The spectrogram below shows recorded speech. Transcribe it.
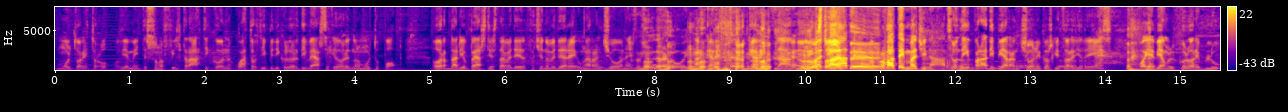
molto retro, ovviamente, sono filtrati con quattro tipi di colori diversi che lo rendono molto pop. Ora Dario Persi ci sta vede- facendo vedere un arancione. Vedere a noi? non- non- Accarezzando. non- Immaginate, nonostante... provate a immaginarlo. Sono dei bradipi arancioni con scritto Radio Days. Poi abbiamo il colore blu,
